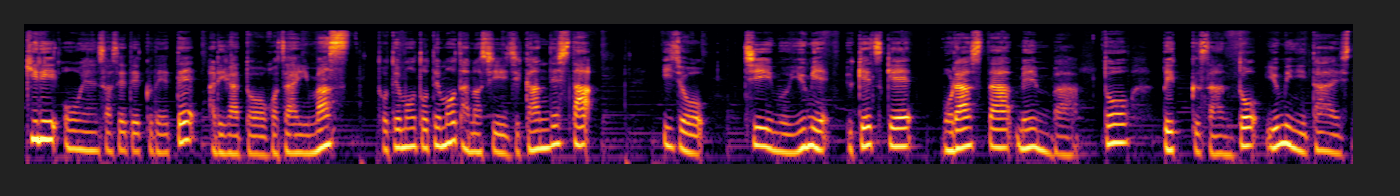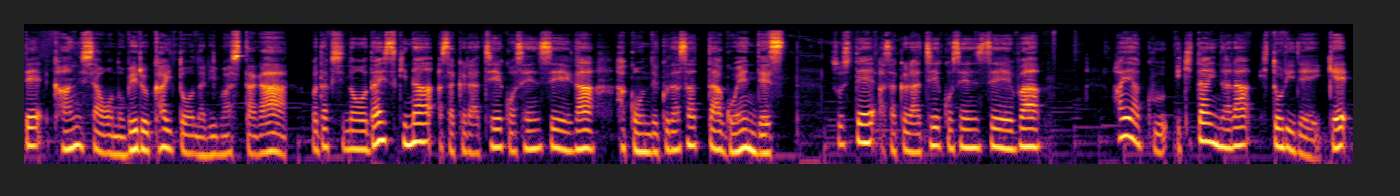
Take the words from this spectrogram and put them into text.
きり応援させてくれてありがとうございます。とてもとても楽しい時間でした。以上チームユミ受付モラスタメンバーとベックさんとユミに対して感謝を述べる回となりましたが私の大好きな朝倉千恵子先生が運んでくださったご縁です。そして朝倉千恵子先生は早く行きたいなら一人で行け。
